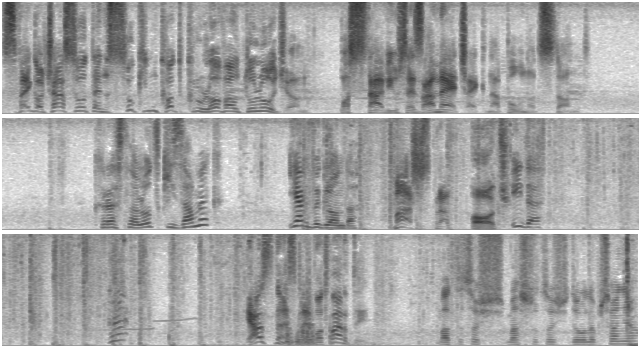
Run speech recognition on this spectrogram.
Swego czasu ten sukin kot królował tu ludziom. Postawił se zameczek na północ stąd. Krasnoludzki zamek? Jak wygląda? Masz sprawę. Chodź. Idę. Jasne, sklep otwarty. Ma tu coś, masz tu coś do ulepszenia?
